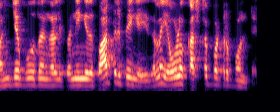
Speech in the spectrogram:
பஞ்சபூதங்கள் இப்போ நீங்கள் இதை பார்த்துருப்பீங்க. இதெல்லாம் எவ்வளோ கஷ்டப்பட்டிருப்போன்ட்டு.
